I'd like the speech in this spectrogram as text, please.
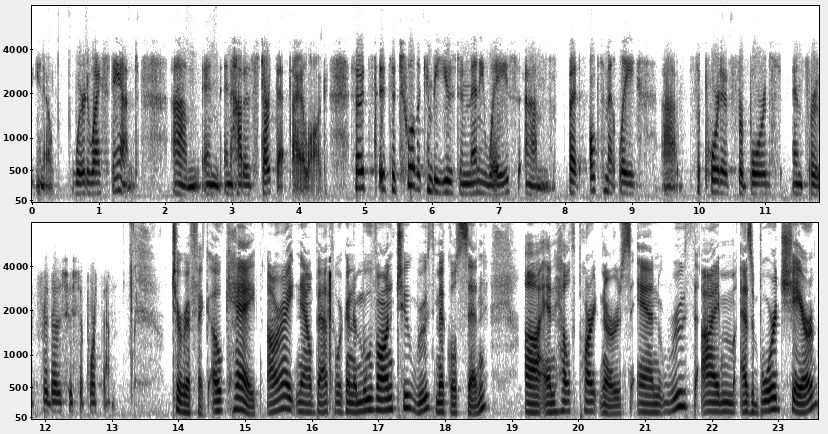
you know, where do I stand? Um, and, and how to start that dialogue. So it's, it's a tool that can be used in many ways, um, but ultimately uh, supportive for boards and for, for those who support them. Terrific. Okay. All right. Now, Beth, we're going to move on to Ruth Mickelson uh, and Health Partners. And Ruth, I'm as a board chair,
